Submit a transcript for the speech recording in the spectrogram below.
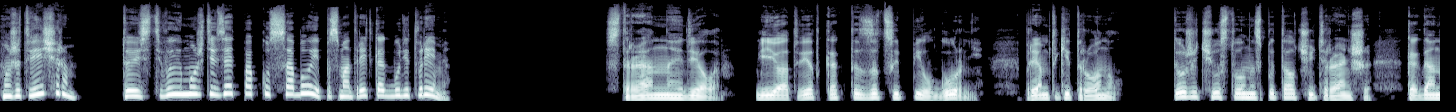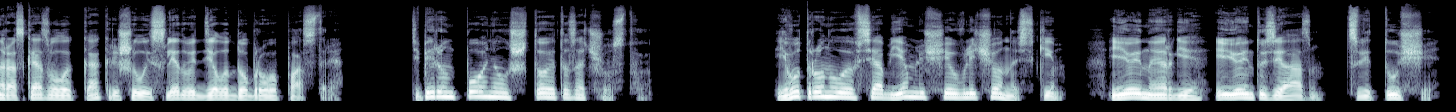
«Может, вечером? То есть вы можете взять папку с собой и посмотреть, как будет время?» Странное дело. Ее ответ как-то зацепил Гурни, прям-таки тронул. То же чувство он испытал чуть раньше, когда она рассказывала, как решила исследовать дело доброго пастыря. Теперь он понял, что это за чувство. Его тронула всеобъемлющая увлеченность Ким, ее энергия, ее энтузиазм, цветущая,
